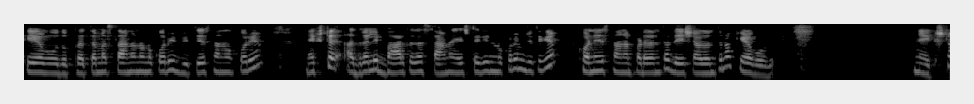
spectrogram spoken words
ಕೇಳ್ಬೋದು. ಪ್ರಥಮ ಸ್ಥಾನ ನೋಡ್ಕೋರಿ, ದ್ವಿತೀಯ ಸ್ಥಾನ ನೋಡ್ಕೋರಿ. ನೆಕ್ಸ್ಟ್ ಅದರಲ್ಲಿ ಭಾರತದ ಸ್ಥಾನ ಎಷ್ಟಿದೆ ನೋಡ್ಕೋರಿ. ಜೊತೆಗೆ ಕೊನೆಯ ಸ್ಥಾನ ಪಡೆದಂತ ದೇಶ ಯಾವ್ದಂತನೂ ಕೇಳಬಹುದು next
